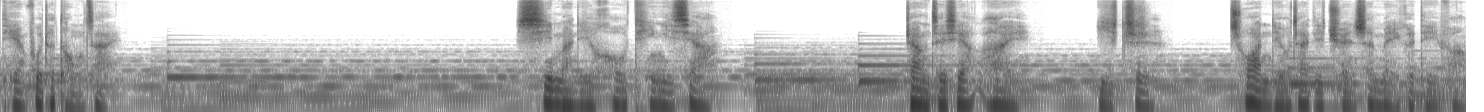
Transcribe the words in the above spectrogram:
天赋的同在，吸满以后停一下，让这些爱、一致串流在你全身每个地方，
